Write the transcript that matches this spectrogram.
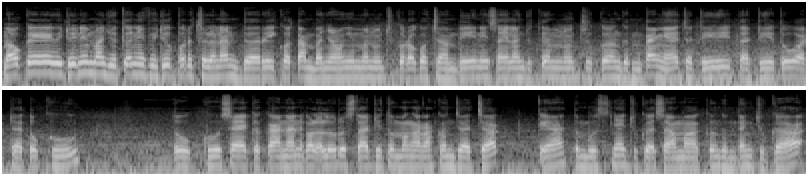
Nah oke video ini melanjutkan ya video perjalanan dari kota Banyuwangi menuju ke Roko Jambi. Ini saya lanjutkan menuju ke Genteng ya. Jadi tadi itu ada Tugu. Tugu saya ke kanan. Kalau lurus tadi itu mengarahkan jajak ya. Tembusnya juga sama ke Genteng juga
